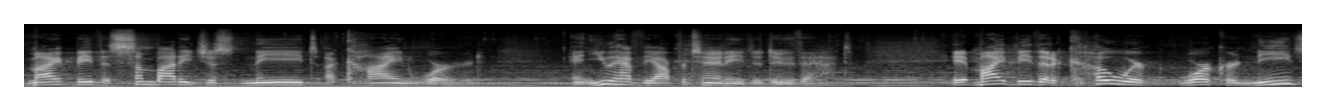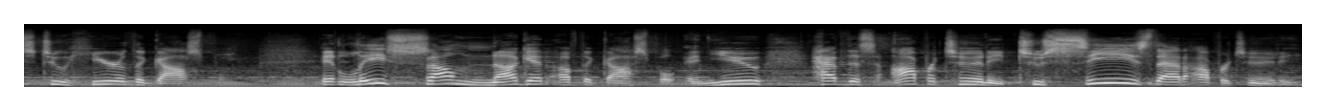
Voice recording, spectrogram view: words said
Might be that somebody just needs a kind word, and you have the opportunity to do that. It might be that a coworker needs to hear the gospel at least some nugget of the gospel, and you have this opportunity to seize that opportunity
